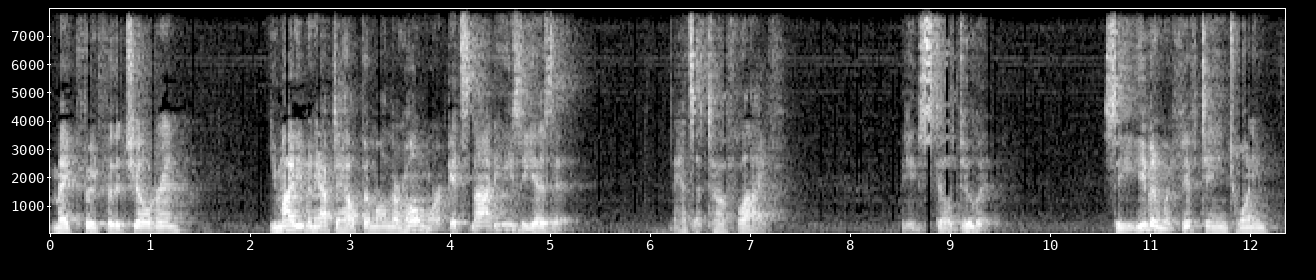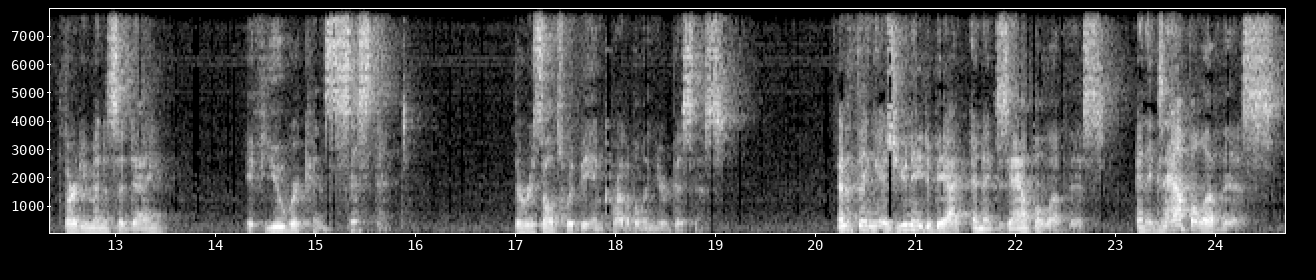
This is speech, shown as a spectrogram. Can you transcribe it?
make food for the children. You might even have to help them on their homework. It's not easy, is it? That's a tough life. You can still do it. See, even with 15, 20, 30 minutes a day, if you were consistent, the results would be incredible in your business. And the thing is, you need to be an example of this. An example of this.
